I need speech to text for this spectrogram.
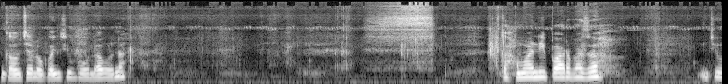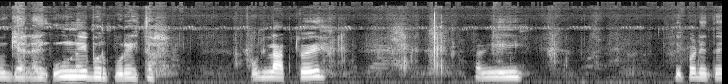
गावच्या लोकांशी बोलावं ना. कामानी पार माझा. जीव गेलाय. ऊनही भरपूर आहे इथं. ऊन लागतोय. आणि हे पण येते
